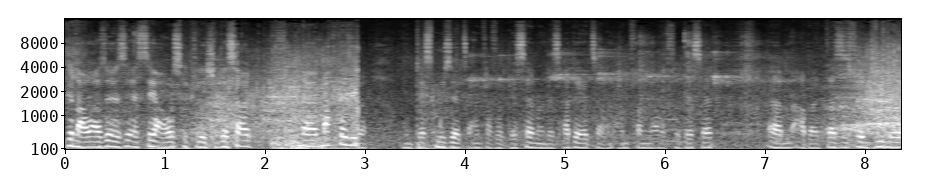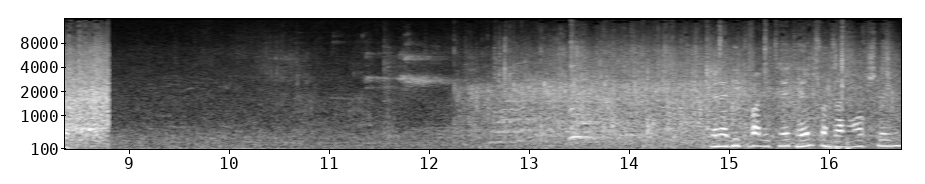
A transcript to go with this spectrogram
Genau, also er ist, er ist sehr ausgeglichen. Deshalb äh, macht er sich. Und das muss er jetzt einfach verbessern und das hat er jetzt auch am Anfang ja auch verbessert. Ähm, aber das ist für Timo. Wenn er die Qualität hält von seinen Aufschlägen,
